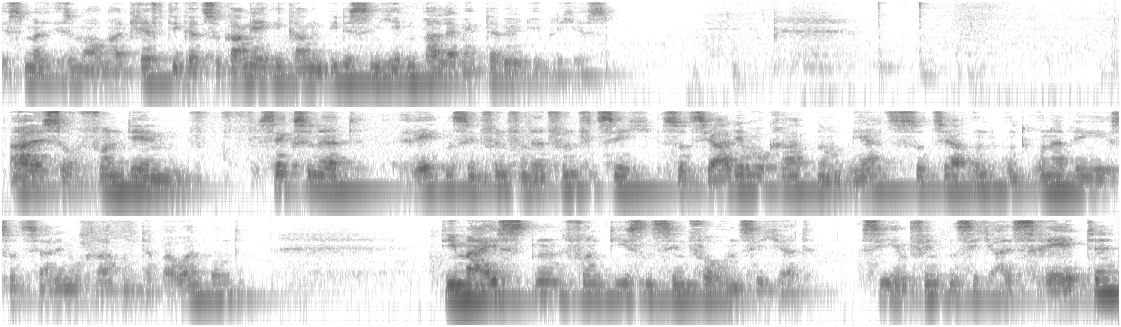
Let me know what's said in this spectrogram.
ist man, ist man auch mal kräftiger zugange gegangen, wie das in jedem Parlament der Welt üblich ist. Also von den 600 Räten sind 550 Sozialdemokraten und Mehrheitssozial und, und unabhängige Sozialdemokraten und der Bauernbund. Die meisten von diesen sind verunsichert. Sie empfinden sich als Räte,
